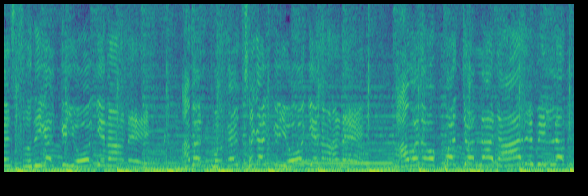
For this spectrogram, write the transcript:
അവൻ സ്തുതികൾക്ക് യോഗ്യനാണ്. അവൻ പുകഴ്ചകൾക്ക് യോഗ്യനാണ്. അവനൊപ്പം ചൊല്ലാൻ ആരുമില്ലെന്ന്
